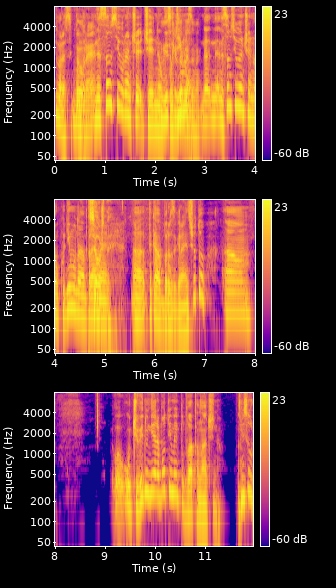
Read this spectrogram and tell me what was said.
Добре, секунда. Добре. Не съм сигурен, че, че е необходимо. Не, да не, не съм сигурен, че е необходимо да направим а, такава бърза граница, защото а, очевидно ние работим и по двата начина. В смисъл,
